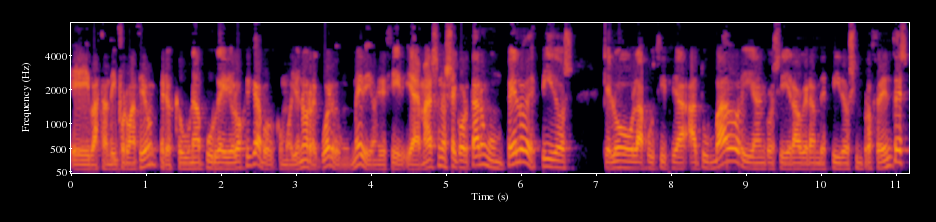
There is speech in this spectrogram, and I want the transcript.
eh, bastante información, pero es que una purga ideológica, pues como yo no recuerdo, en un medio, es decir, y además no se cortaron un pelo, despidos que luego la justicia ha tumbado y han considerado que eran despidos improcedentes,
